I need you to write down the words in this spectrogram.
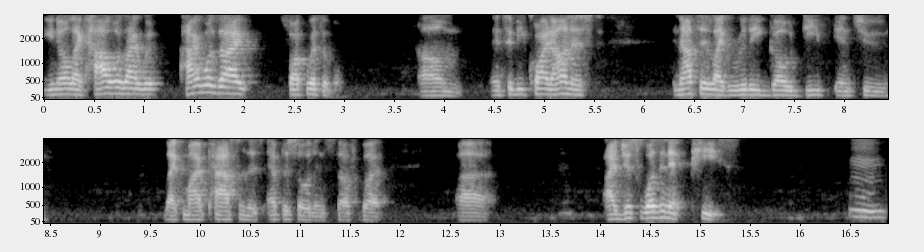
you know, like how was I with, how was I fuck withable? Um, and to be quite honest, not to like really go deep into like my past on this episode and stuff, but, uh, I just wasn't at peace. Mm.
